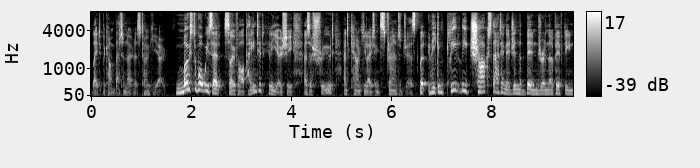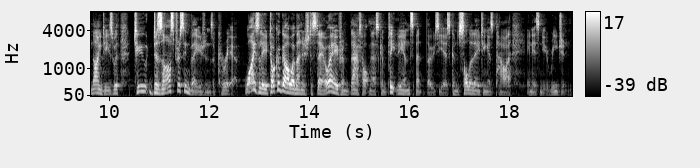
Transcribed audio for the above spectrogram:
later become better known as Tokyo. Most of what we said so far painted Hideyoshi as a shrewd and calculating strategist, but he completely chucked that image in the bin during the 1590s with two disastrous invasions of Korea. Wisely, Tokugawa managed to stay away from that hot mess completely and spent those years consolidating his power in his new region.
